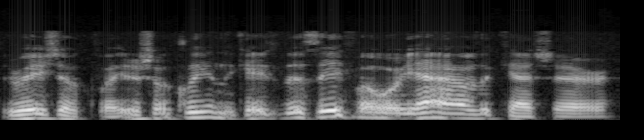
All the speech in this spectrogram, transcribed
the reisha of kvedo shel kli and the case of the seifa where you have the kesher.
